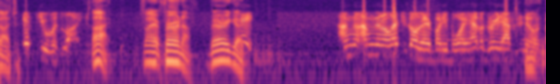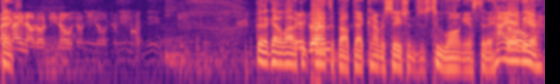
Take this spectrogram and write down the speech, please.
Gotcha. if you would like. All right. Fair, fair enough. Very good. Hey, I'm, I'm going to let you go there, buddy boy. Have a great afternoon. All right, bye bye now. Don't you know? Don't you know? Don't you know? Good. I got a lot of Hey, complaints Glenn. about that conversation. It was too long yesterday. Hi, you're on the So- air.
